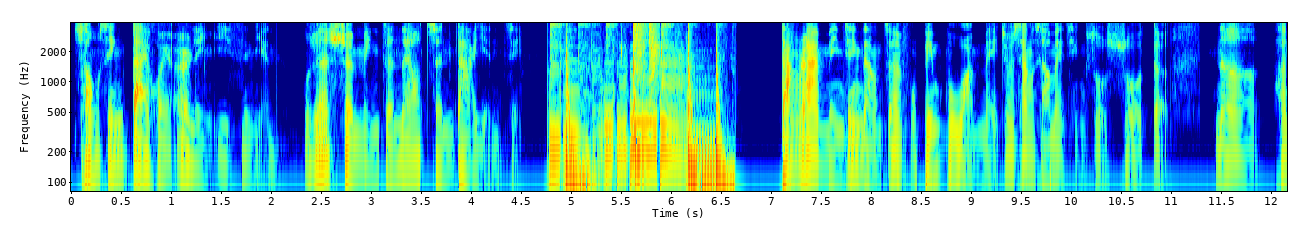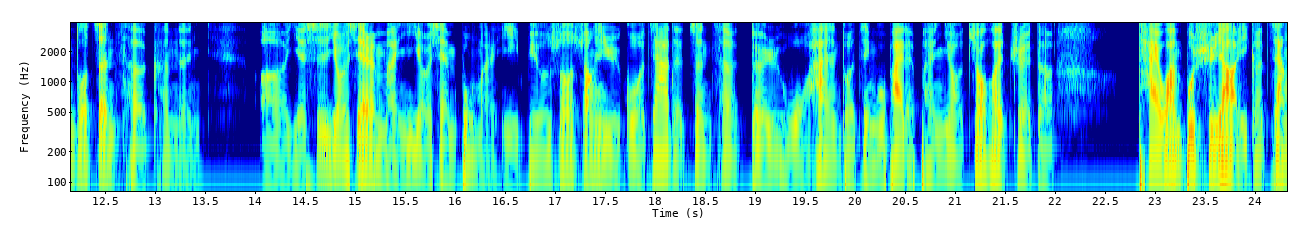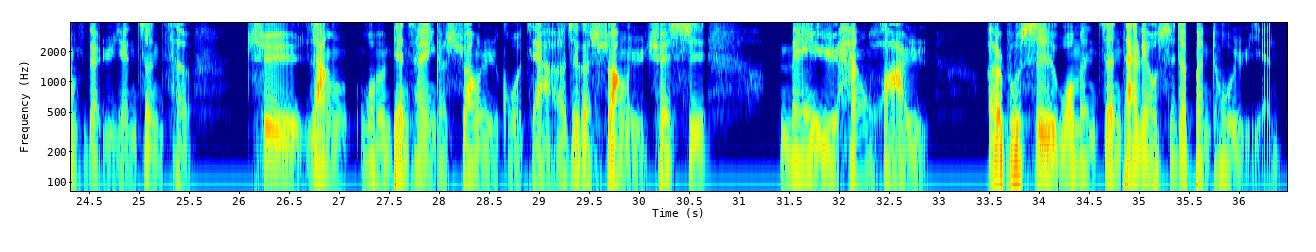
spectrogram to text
重新带回二零一四年。我觉得选民真的要睁大眼睛。当然，民进党政府并不完美，就像肖美琴所说的，那很多政策可能呃也是有一些人满意，有一些人不满意。比如说双语国家的政策，对于我和很多进步派的朋友就会觉得。台湾不需要一个这样子的语言政策，去让我们变成一个双语国家，而这个双语却是美语和华语，而不是我们正在流失的本土语言。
